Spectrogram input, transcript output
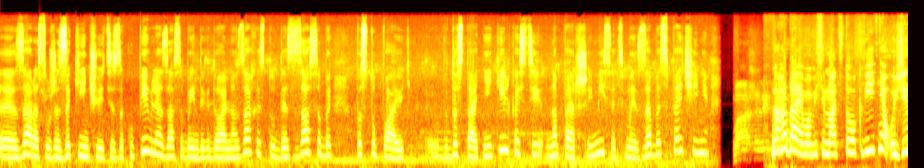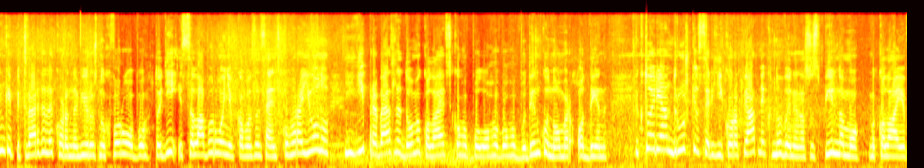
Е, Зараз уже закінчується закупівля засоби індивідуального захисту, де засоби поступають в достатній кількості. На перший місяць ми забезпечені. Нагадаємо, 18 квітня у жінки підтвердили коронавірусну хворобу. Тоді із села Воронівка Вознесенського району її привезли до Миколаївського пологового будинку номер 1 Вікторія Андрушків, Сергій Коропятник. Новини на Суспільному. Миколаїв.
